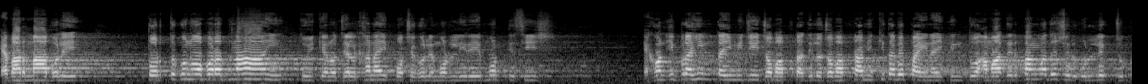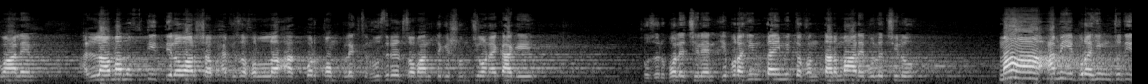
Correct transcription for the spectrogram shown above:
এবার মা বলে, তোর তো কোনো অপরাধ নাই, তুই কেন জেলখানায় পচে গলে মরলি রে, মরতেছিস? এখন ইব্রাহিম তাইমি যে জবাবটা দিল, জবাবটা আমি কিতাবে পাই নাই, কিন্তু আমাদের বাংলাদেশের উল্লেখযোগ্য আলেম আল্লামা মুফতি দিলওয়ার সাহেব হাফিজাহুল্লাহ আকবর কমপ্লেক্স হুজুরের জবান থেকে শুনছি অনেক আগে। হুজুর বলেছিলেন, ইব্রাহিম তাইমি তখন তার মারে বলেছিল মা, আমি ইব্রাহিম যদি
